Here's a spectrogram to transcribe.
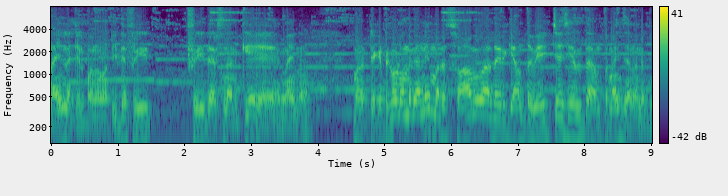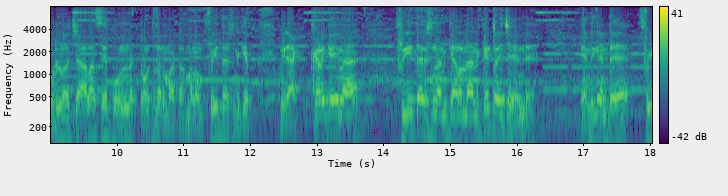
లైన్లోకి వెళ్ళిపోవాలన్నమాట. ఇదే ఫ్రీ ఫ్రీ దర్శనానికి లైన్. మన టికెట్ కూడా ఉంది కానీ మరి స్వామివారి దగ్గరికి ఎంత వెయిట్ చేసి వెళ్తే అంత మంచిది అన్నమాట గుడిలో చాలాసేపు ఉన్నట్టు ఉంటుంది అనమాట. మనం ఫ్రీ దర్శనకి మీరు ఎక్కడికైనా ఫ్రీ దర్శనానికి వెళ్ళడానికే ట్రై చేయండి. ఎందుకంటే ఫ్రీ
